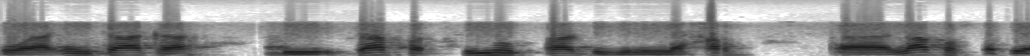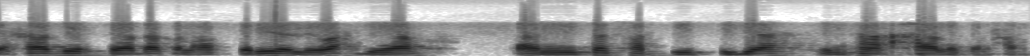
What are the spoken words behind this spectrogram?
وامساكها بكافة خيوط هذه الحرب. آه، لا تستطيع هذه القيادات العسكرية لوحدها أن تذهب في اتجاه إنهاء حالة الحرب.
